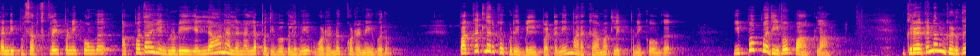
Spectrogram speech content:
கண்டிப்பாக சப்ஸ்கிரைப் பண்ணிக்கோங்க. அப்போ தான் எங்களுடைய எல்லா நல்ல நல்ல பதிவுகளுமே உடனுக்குடனே வரும். பக்கத்தில் இருக்கக்கூடிய பில் பட்டனை மறக்காமல் கிளிக் பண்ணிக்கோங்க. இப்போ பதிவை பார்க்கலாம். கிரகணங்கிறது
